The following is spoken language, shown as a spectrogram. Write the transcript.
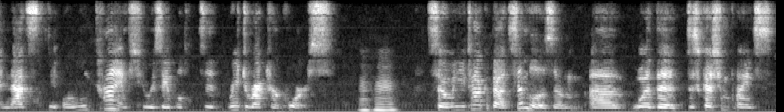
and that's the only time she was able to redirect her course. Mm-hmm. So when you talk about symbolism, uh, one of the discussion points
